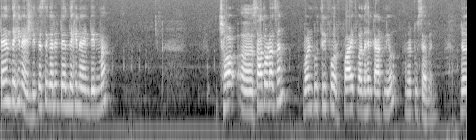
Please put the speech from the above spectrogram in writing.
टेनदेखि नाइन्टिन त्यस्तै गरी टेनदेखि नाइन्टिनमा छ सातवटा छन्। One two three four five गर्दाखेरि काट्ने हो र टू सेभेन र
